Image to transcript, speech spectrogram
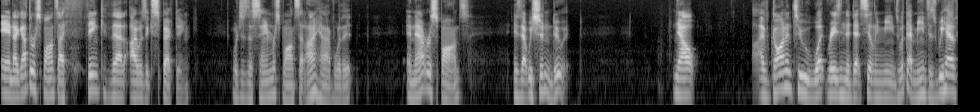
And I got the response I think that I was expecting, which is the same response that I have with it. And that response is that we shouldn't do it. Now, I've gone into what raising the debt ceiling means. What that means is we have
